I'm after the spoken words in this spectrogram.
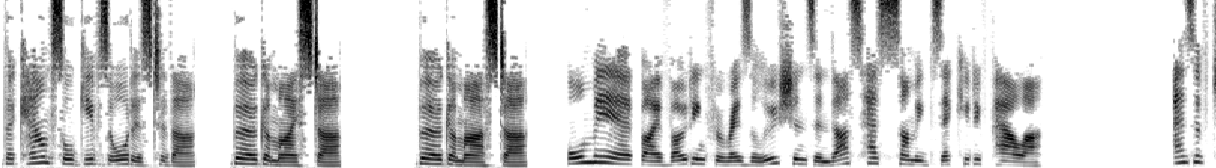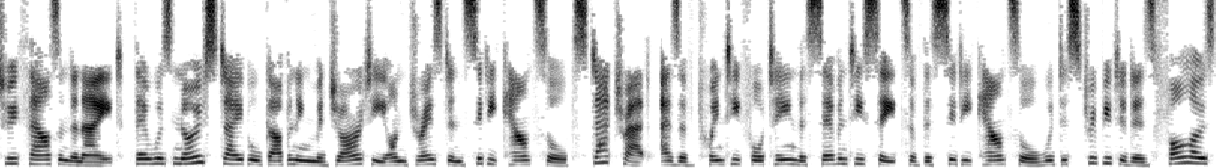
The council gives orders to the Bürgermeister, Burgomaster, or mayor, by voting for resolutions and thus has some executive power. As of 2008, there was no stable governing majority on Dresden City Council Stadtrat. .As of 2014 the 70 seats of the City Council were distributed as follows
